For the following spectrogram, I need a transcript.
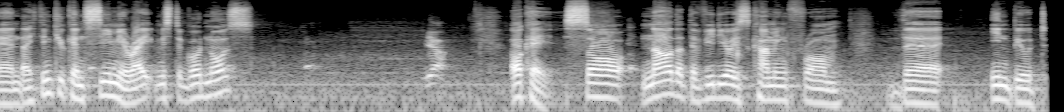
and i think you can see me right mr Godknows? Yeah. okay so now that the video is coming from the inbuilt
